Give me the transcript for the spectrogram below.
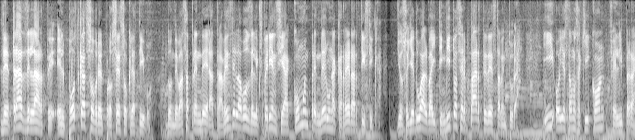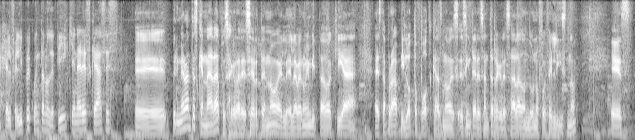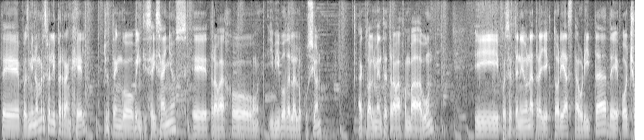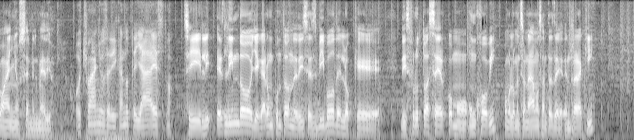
Detrás del arte, el podcast sobre el proceso creativo, donde vas a aprender a través de la voz de la experiencia cómo emprender una carrera artística. Yo soy Edu Alba y te invito a ser parte de esta aventura. Y hoy estamos aquí con Felipe Rangel. Felipe, cuéntanos de ti, quién eres, qué haces. Eh, primero, antes que nada, pues agradecerte, ¿no? El, haberme invitado aquí a, esta prueba piloto podcast, ¿no? Es, es, interesante regresar a donde uno fue feliz, ¿no? Este, pues mi nombre es Felipe Rangel, yo tengo 26 años, eh, trabajo y vivo de la locución. Actualmente trabajo en Badabun y pues he tenido una trayectoria hasta ahorita de 8 años en el medio. 8 años dedicándote ya a esto. Sí, es lindo llegar a un punto donde dices, vivo de lo que disfruto hacer como un hobby, como lo mencionábamos antes de entrar aquí.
